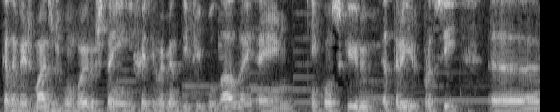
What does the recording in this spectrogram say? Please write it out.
cada vez mais os bombeiros têm efetivamente dificuldade em, em, em conseguir atrair para si eh,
